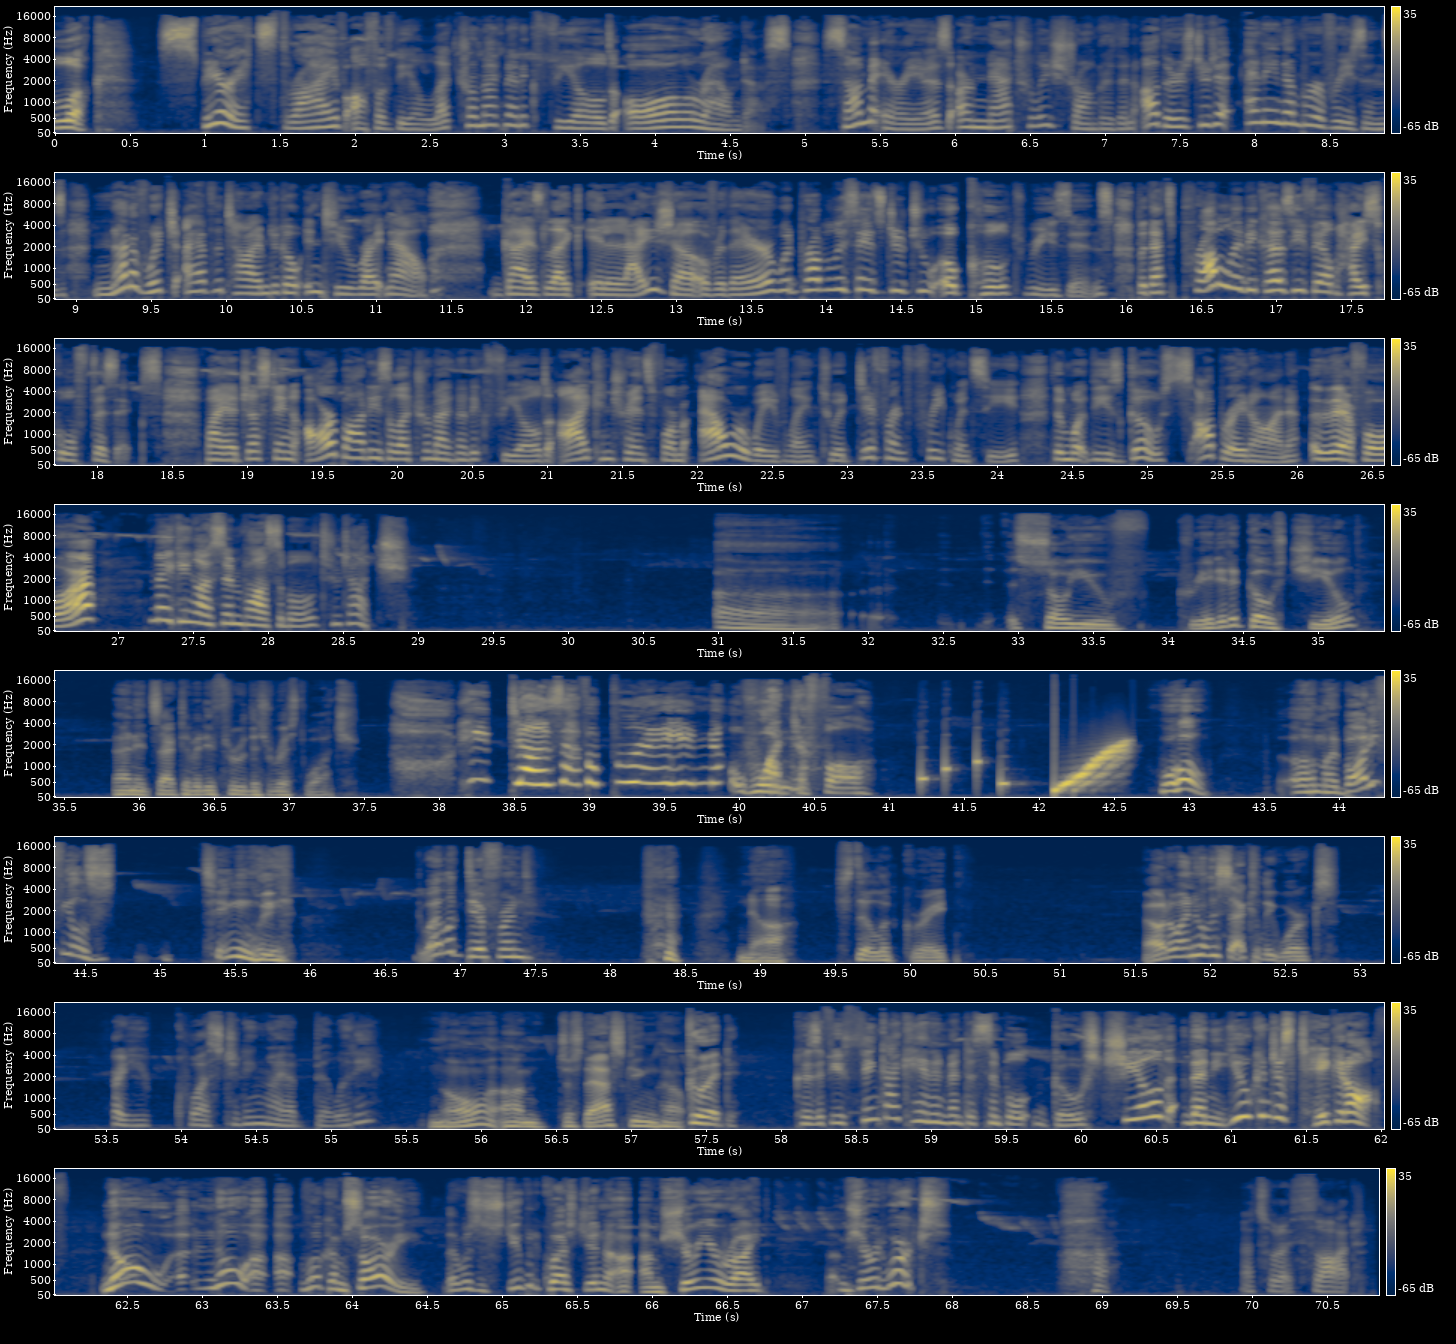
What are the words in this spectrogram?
Look, Spirits thrive off of the electromagnetic field all around us. Some areas are naturally stronger than others due to any number of reasons, none of which I have the time to go into right now. Guys like Elijah over there would probably say it's due to occult reasons, but that's probably because he failed high school physics. By adjusting our body's electromagnetic field, I can transform our wavelength to a different frequency than what these ghosts operate on, therefore, making us impossible to touch. Uh. So you've created a ghost shield, and it's activated through this wristwatch. he does have a brain! Wonderful! Whoa! Uh, my body feels tingly. Do I look different? nah, still look great. How do I know this actually works? Are you questioning my ability? No, I'm just asking how. Good. Because if you think I can't invent a simple ghost shield, then you can just take it off. No, uh, no, uh, uh, look, I'm sorry. That was a stupid question. I- am sure you're right. I'm sure it works. Huh. That's what I thought.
